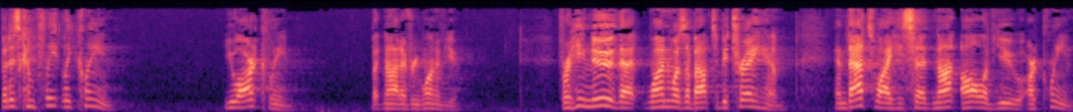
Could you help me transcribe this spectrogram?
but is completely clean. You are clean, but not every one of you. For he knew that one was about to betray him. And that's why he said, Not all of you are clean.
